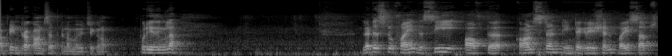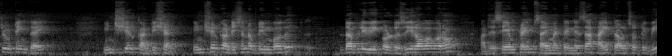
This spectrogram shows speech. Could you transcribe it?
அப்படின்ற கான்செப்ட் நம்ம வச்சுக்கணும் புரியுதுங்களா let us to find the c of the constant integration by substituting the initial condition initial condition அப்படின்போது w equal to 0 வரும் at the same time simultaneous height also to be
